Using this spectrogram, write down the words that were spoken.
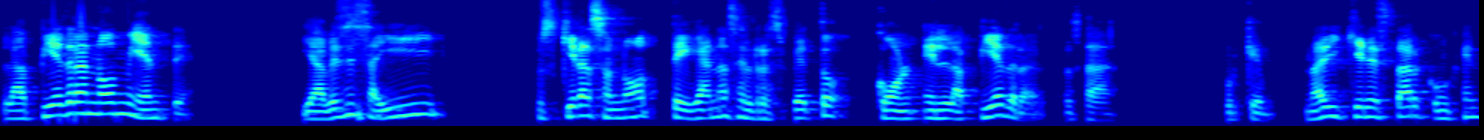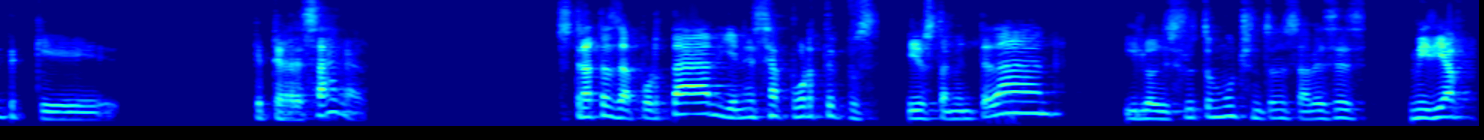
La piedra no miente. Y a veces ahí, pues quieras o no, te ganas el respeto con, en la piedra, o sea, porque nadie quiere estar con gente que, que te rezaga. Pues tratas de aportar y en ese aporte, pues ellos también te dan y lo disfruto mucho. Entonces, a veces mi día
